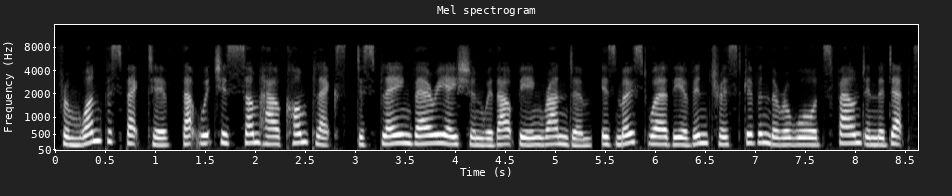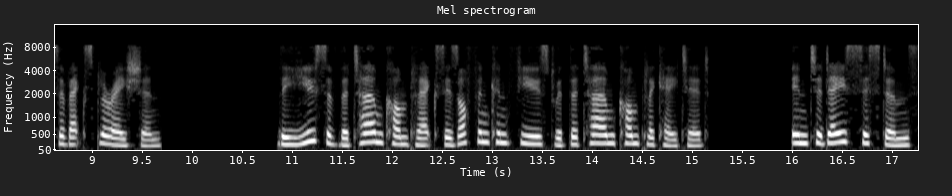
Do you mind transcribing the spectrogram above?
From one perspective, that which is somehow complex, displaying variation without being random, is most worthy of interest given the rewards found in the depths of exploration. The use of the term complex is often confused with the term complicated. In today's systems,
